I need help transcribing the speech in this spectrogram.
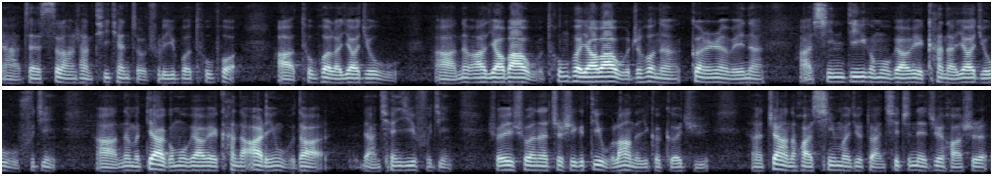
啊在四浪上提前走出了一波突破，啊突破了幺九五啊，那么幺八五突破幺八五之后呢，个人认为呢，啊新第一个目标位看到幺九五附近，啊那么第二个目标位看到二零五到两千一附近，所以说呢，这是一个第五浪的一个格局。啊，这样的话，新嘛就短期之内最好是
